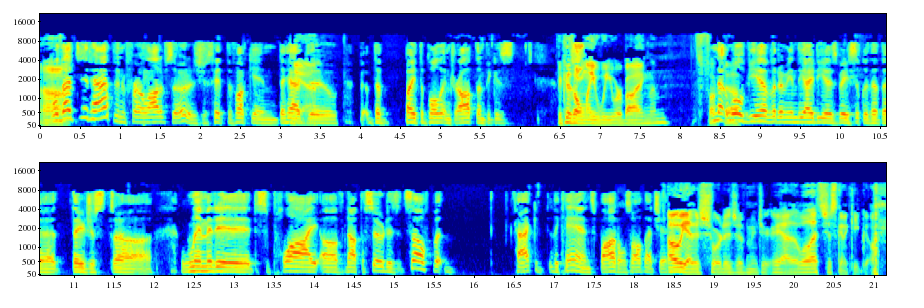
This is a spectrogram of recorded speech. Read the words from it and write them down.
Um, Well, that did happen for a lot of sodas. Just hit the fucking. They had Yeah. to the bite the bullet and drop them because. because only we were buying them. It's fucked No, up. well, yeah, but I mean, the idea is basically that the, they're just uh, limited supply of not the sodas itself, but pack the cans, bottles, all that shit. oh yeah, there's shortage of material. Yeah, well, that's just gonna keep going.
